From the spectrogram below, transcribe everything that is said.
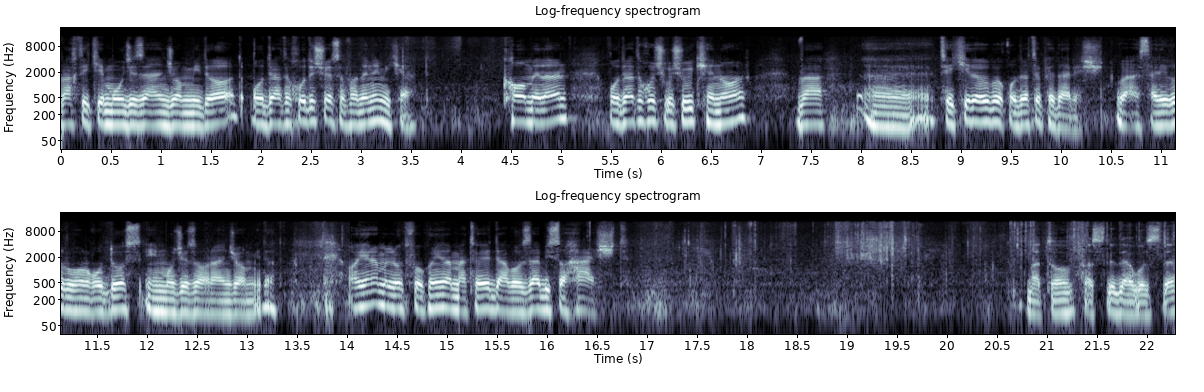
وقتی که معجزه انجام می‌داد قدرت خودش رو استفاده نمی‌کرد. کاملا قدرت خودش گوشه کنار و تکیه داده به قدرت پدرش و از طریق روح القدس این معجزه را انجام می‌داد. آیه را لطف کنید در متی 12 28 متا فصل دوازده.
